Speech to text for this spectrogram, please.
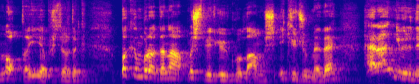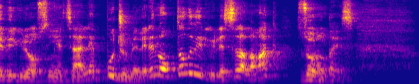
Noktayı yapıştırdık. Bakın burada ne yapmış? Virgül kullanmış. İki cümlede herhangi birinde virgül olsun yeterli. Bu cümleleri noktalı virgülle sıralamak zorundayız.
